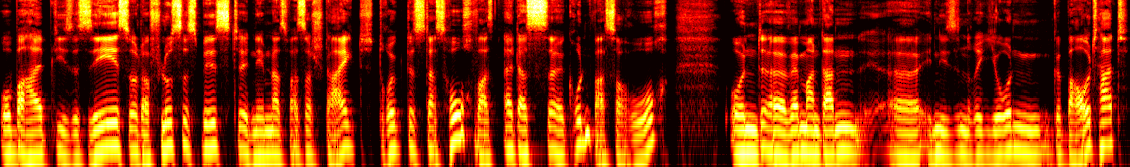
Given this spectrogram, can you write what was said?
oberhalb dieses Sees oder Flusses bist, in dem das Wasser steigt, drückt es das, Hochwasser, äh, das äh, Grundwasser hoch. Und äh, wenn man dann äh, in diesen Regionen gebaut hat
